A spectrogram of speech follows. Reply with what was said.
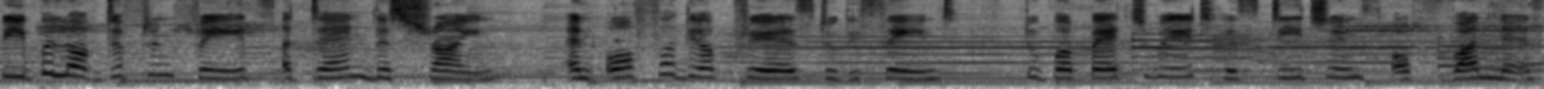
People of different faiths attend this shrine and offer their prayers to the saint to perpetuate his teachings of oneness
